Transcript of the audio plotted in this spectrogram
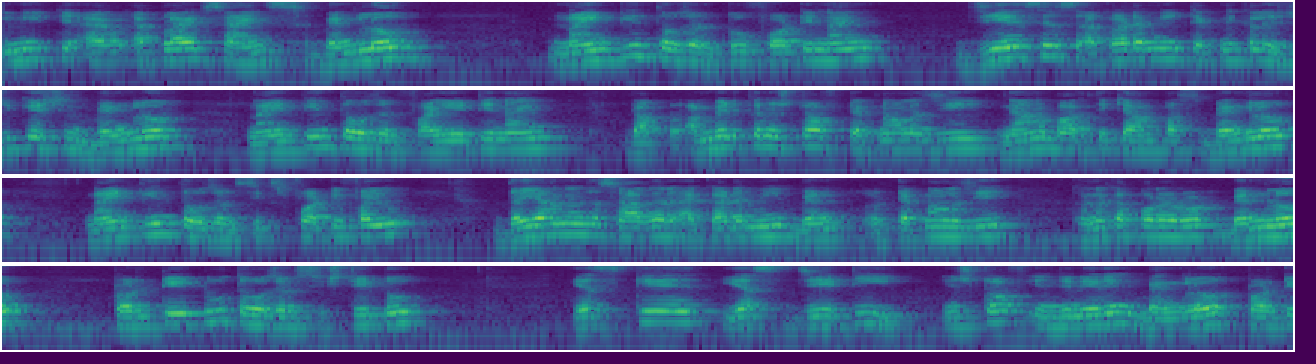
university applied science Bangalore 19,249 thousand two forty nine J S S academy technical education Bangalore ninety thousand five eighty nine doctor Ambedkar Dayananda Sagar academy बेंग technology Kanakapura road Bengaluru twenty two thousand two K J T institute of engineering Bengaluru twenty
